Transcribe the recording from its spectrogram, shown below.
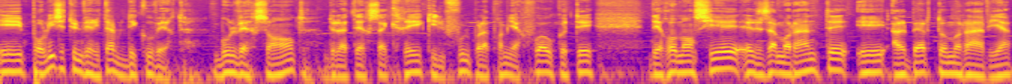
et pour lui, c'est une véritable découverte, bouleversante, de la terre sacrée qu'il foule pour la première fois aux côtés des romanciers Elsa Morante et Alberto Moravia.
